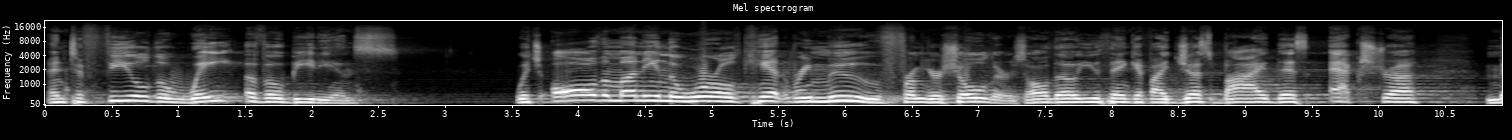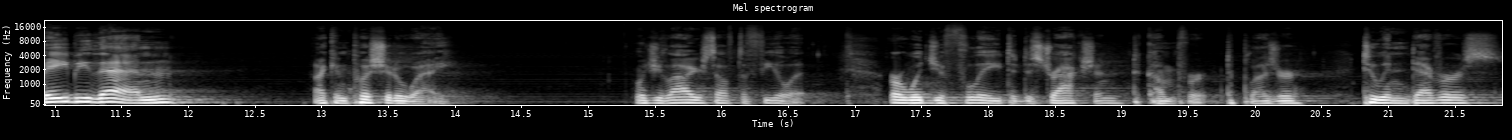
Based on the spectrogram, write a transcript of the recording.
and to feel the weight of obedience? Which all the money in the world can't remove from your shoulders. Although you think if I just buy this extra, maybe then I can push it away. Would you allow yourself to feel it? Or would you flee to distraction, to comfort, to pleasure, to endeavors?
